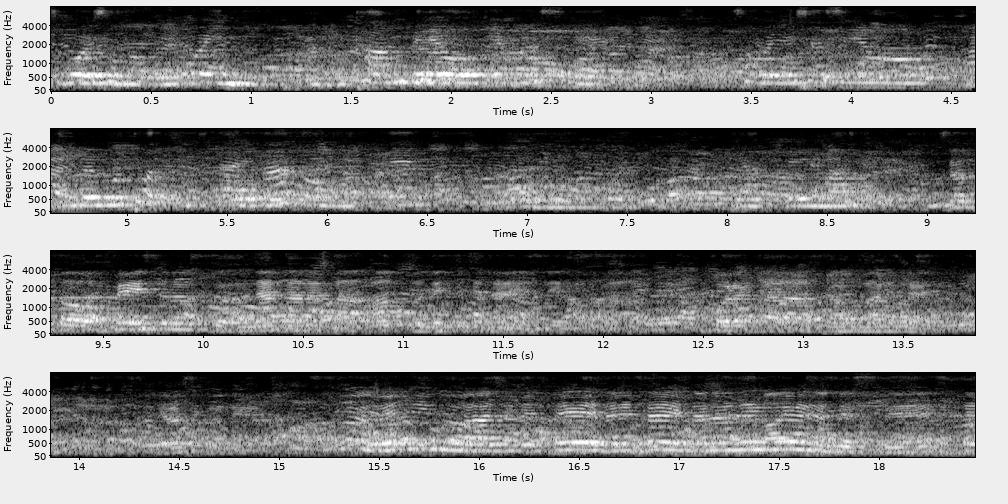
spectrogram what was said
すごいその思いにあの感銘を受けましてそういう写真を自分も撮っていきたいなと思ってあのやっていますちょっとフェイスブックなかなかアップできてないんですが、これから頑張りたいと思います。よろしくお願いします。まあ、ウェディングを始めて大体7年ぐらいなんですね。で、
